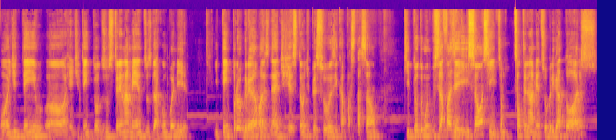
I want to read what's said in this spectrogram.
onde tem a gente tem todos os treinamentos da companhia e tem programas, né, de gestão de pessoas e capacitação que todo mundo precisa fazer. E são assim, são, são treinamentos obrigatórios,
